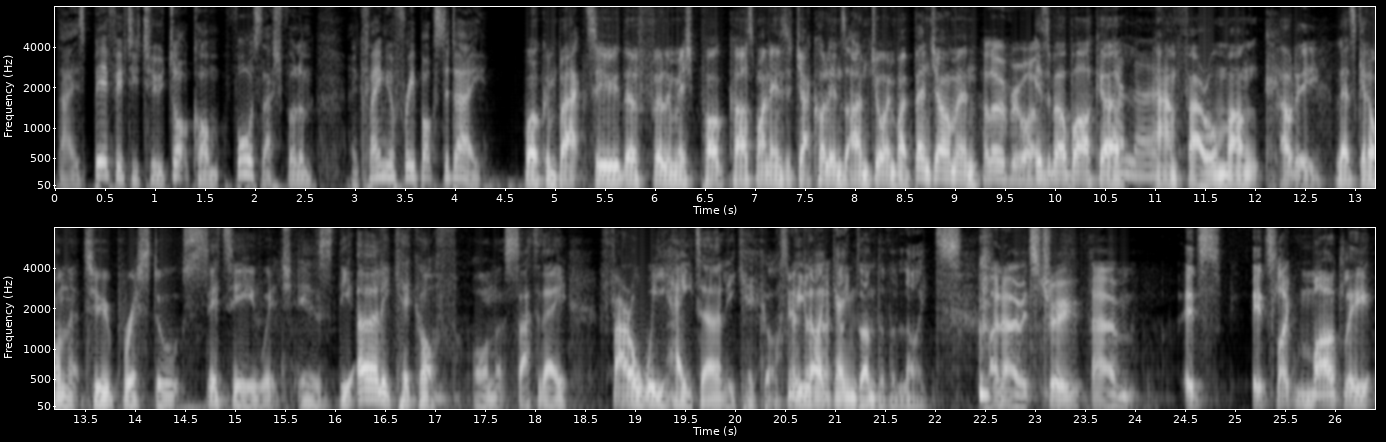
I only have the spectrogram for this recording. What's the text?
That is beer52.com forward slash Fulham and claim your free box today. Welcome back to the Fulhamish podcast. My name is Jack Collins. I'm joined by Ben Jarman, Hello, everyone. Isabel Barker, Hello. and Farrell Monk. Howdy. Let's get on to Bristol City, which is the early kickoff on Saturday. Farrell, we hate early kickoffs. We like games under the lights. I know it's true. Um, it's it's like mildly,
